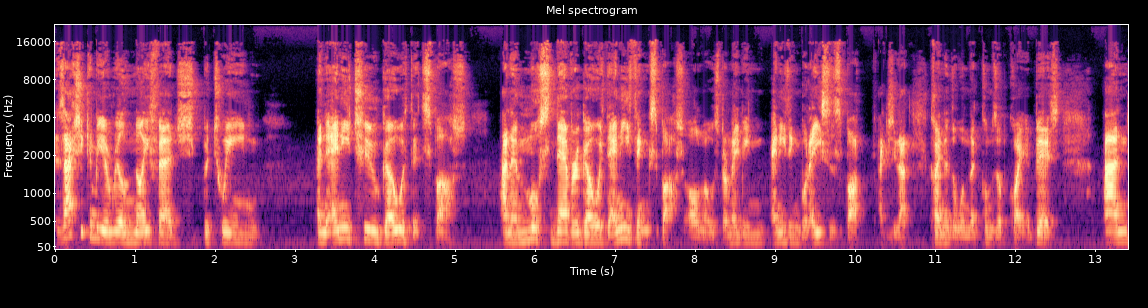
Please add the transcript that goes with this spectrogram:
there actually can be a real knife edge between an any two go with it spot and a must never go with anything spot almost, or maybe anything but aces spot. Actually, that's kind of the one that comes up quite a bit. And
